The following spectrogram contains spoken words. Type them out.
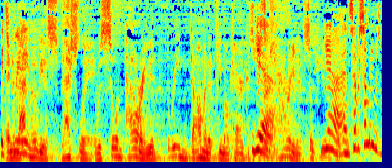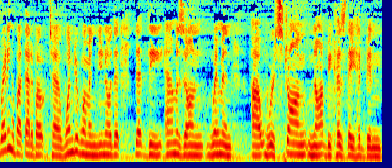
it's and in really that movie especially, it was so empowering. You had three dominant female characters Yeah. just carried it so beautifully. Yeah, and some, somebody was writing about that about uh, Wonder Woman. You know that that the Amazon women uh, were strong not because they had been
